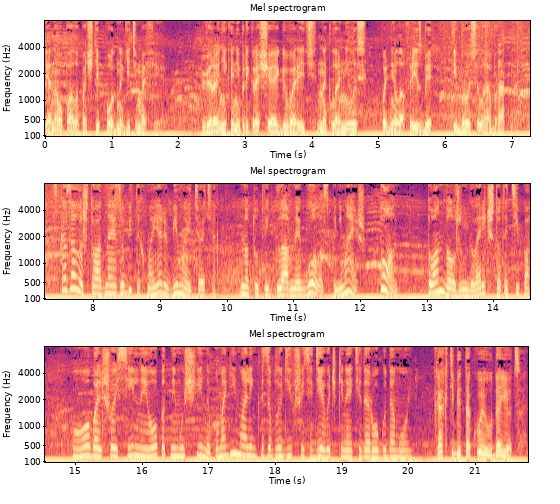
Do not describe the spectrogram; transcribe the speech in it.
и она упала почти под ноги Тимофею. Вероника, не прекращая говорить, наклонилась, подняла фрисби и бросила обратно. Сказала, что одна из убитых моя любимая тетя. Но тут ведь главный голос, понимаешь? Тон. Тон должен говорить что-то типа «О, большой, сильный и опытный мужчина, помоги маленькой заблудившейся девочке найти дорогу домой». Как тебе такое удается?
